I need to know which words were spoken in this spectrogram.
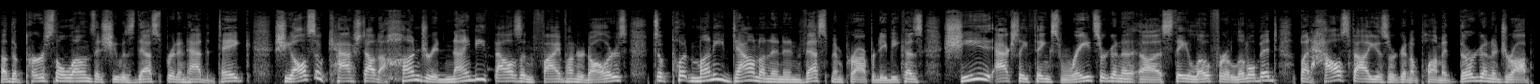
of the personal loans that she was desperate and had to take. She also cashed out $190,500 to put money down on an investment property because she actually thinks rates are going to uh, stay low for a little bit, but house values are going to plummet. They're going to drop.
